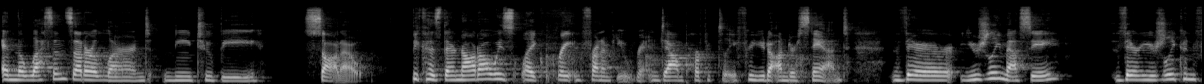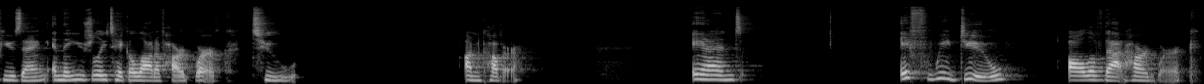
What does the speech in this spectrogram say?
And the lessons that are learned need to be sought out because they're not always like right in front of you, written down perfectly for you to understand. They're usually messy, they're usually confusing, and they usually take a lot of hard work to uncover. And if we do all of that hard work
